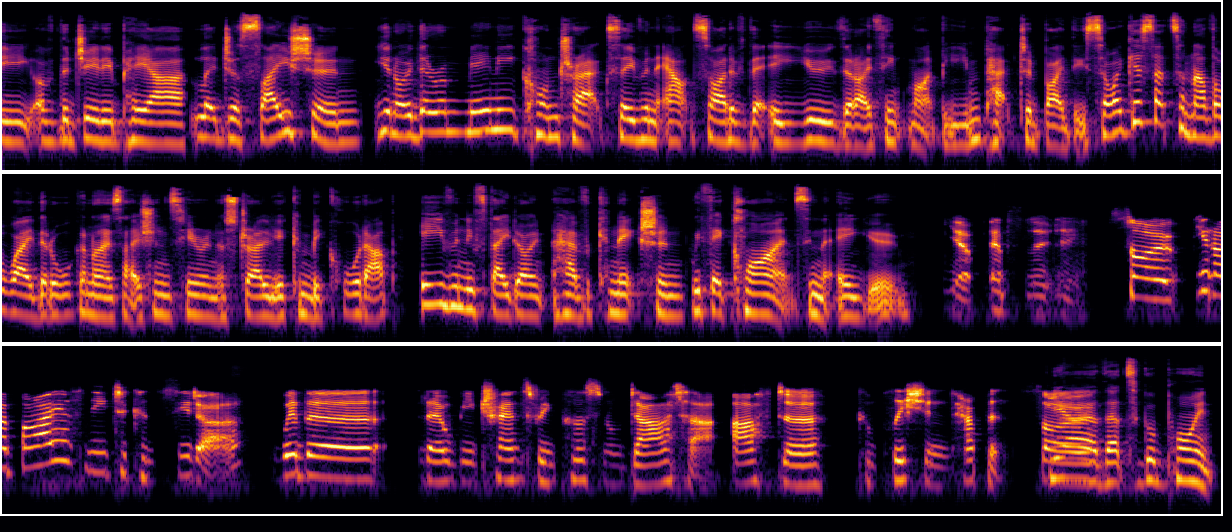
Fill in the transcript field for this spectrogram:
stringent of the GDPR legislation, you know, there are many contracts even outside of the EU that I think might be impacted by this. So I guess that's another way that organisations here in Australia can be caught up, even if they don't have a connection with their clients in the EU. Yep, absolutely. So, you know, buyers need to consider whether they'll be transferring personal data after completion happens. So, yeah, that's a good point.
